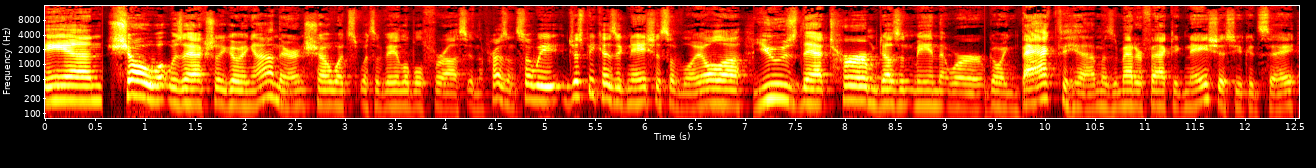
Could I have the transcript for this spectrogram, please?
and show what was actually going on there and show what's what's available for us in the present. So we just because Ignatius of Loyola used that term doesn't mean that we're going back to him. As a matter of fact, Ignatius, you could say,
